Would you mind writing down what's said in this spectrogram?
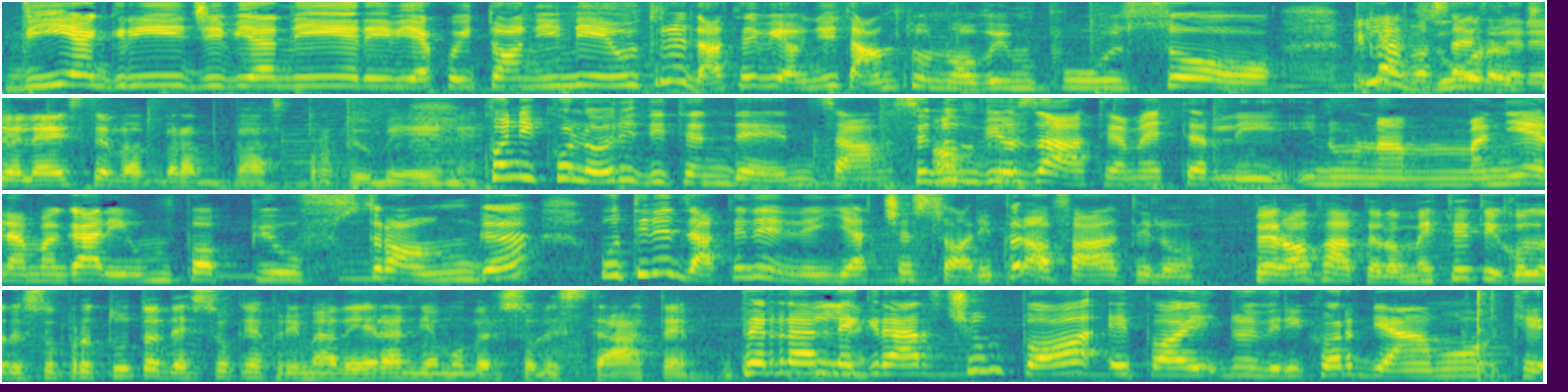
via grigi, via neri, via quei toni neutri e datevi ogni tanto un nuovo impulso. L'azzurro, essere... il celeste va, va, va, proprio bene. Con i colori di tendenza. Se non okay. vi osate a metterli in una maniera magari un po' più strong, utilizzateli negli accessori, però fatelo. Però fatelo, mettete i colori, soprattutto adesso che è primavera andiamo verso l'estate. Per rallegrarci un po' e poi noi vi ricordiamo che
